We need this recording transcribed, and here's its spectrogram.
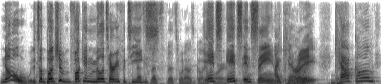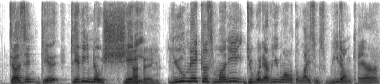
No, it's a bunch of fucking military fatigues. that's, that's that's what i was going it's for it's insane. i can't right? wait capcom doesn't give you no shitty Nothing. you make us money do whatever you want with the license we don't care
